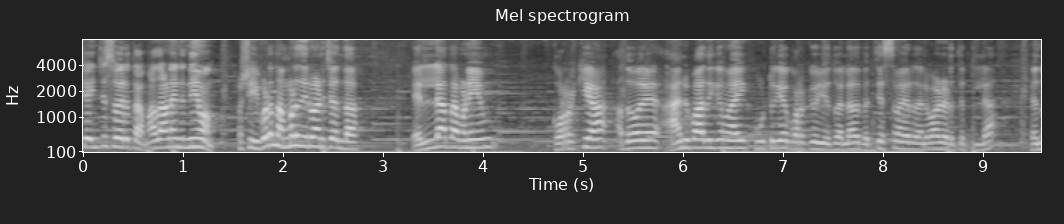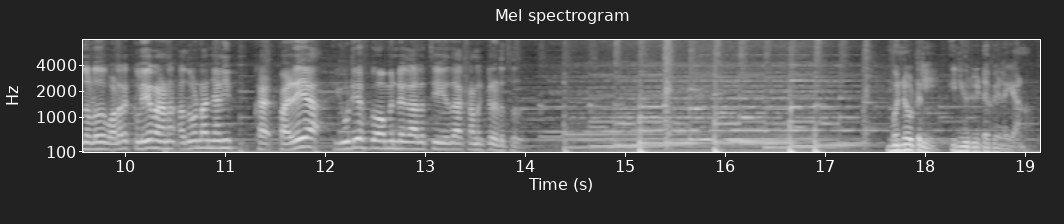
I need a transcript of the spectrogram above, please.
ചേഞ്ചസ് വരുത്താം. അതാണ് അതിന്റെ നിയമം. പക്ഷേ ഇവിടെ നമ്മൾ തീരുമാനിച്ചത് എന്താ? എല്ലാ തവണയും കുറയ്ക്കുക അതുപോലെ ആനുപാതികമായി കൂട്ടുകയോ കുറയ്ക്കുകയോ ചെയ്തു. അല്ലാതെ വ്യത്യസ്തമായ ഒരു നിലപാടെടുത്തിട്ടില്ല എന്നുള്ളത് വളരെ ക്ലിയറാണ് അതുകൊണ്ടാണ് ഞാൻ ഈ പഴയ യു ഡി എഫ് ഗവൺമെന്റ് കാലത്ത് ചെയ്ത കണക്കിലെടുത്തത് മുന്നോട്ടിൽ ഇനിയൊരു ഇടവേളയാണ്.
